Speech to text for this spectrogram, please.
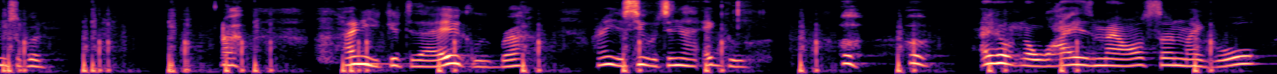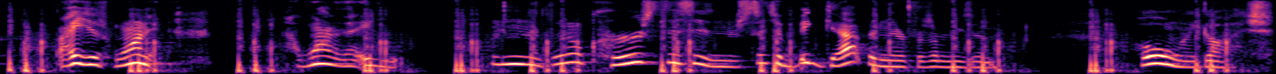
I'm so good. Uh, I need to get to that igloo, bruh. I need to see what's in that. Oh, oh, I don't know why is my all of a sudden my goal. I just want it. I wanted that igloo. But I mean, like, little curse this is, and there's such a big gap in there for some reason. Oh my gosh.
